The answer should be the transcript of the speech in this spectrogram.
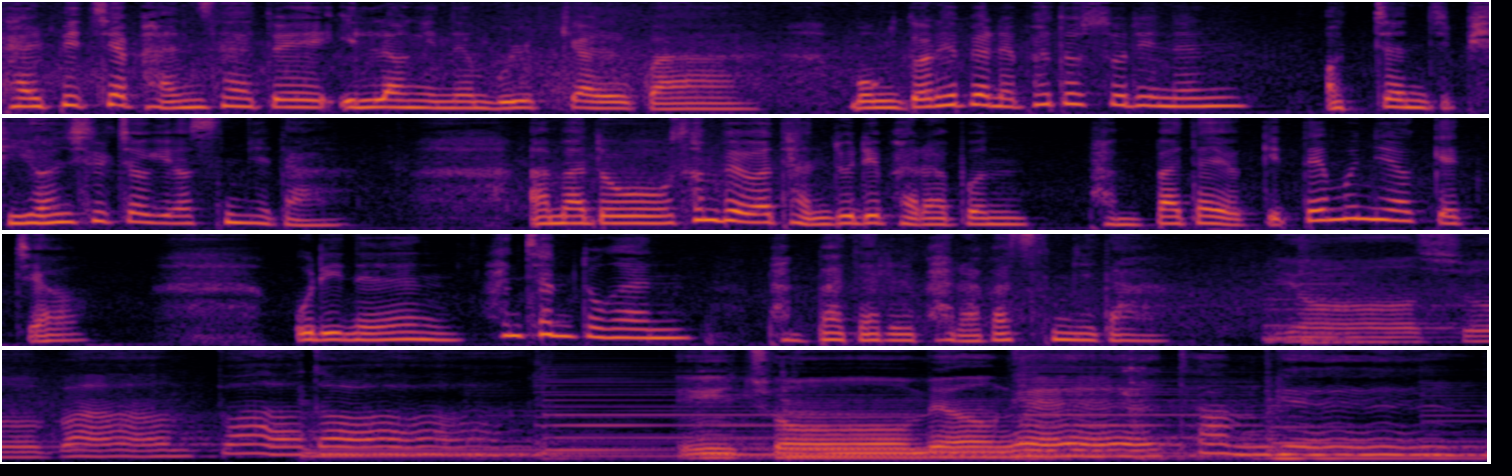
달빛에 반사돼 일렁이는 물결과 몽돌 해변의 파도 소리는 어쩐지 비현실적이었습니다. 아마도 선배와 단둘이 바라본 밤바다였기 때문이었겠죠. 우리는 한참 동안 밤바다를 바라봤습니다. 여수 밤바다 이 조명에 담긴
